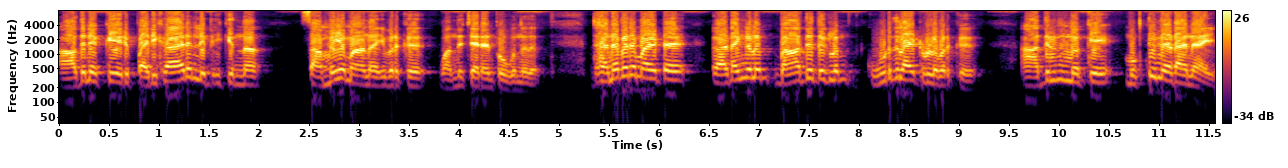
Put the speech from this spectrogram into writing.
അതിനൊക്കെ ഒരു പരിഹാരം ലഭിക്കുന്ന സമയമാണ് ഇവർക്ക് വന്നു ചേരാൻ പോകുന്നത്. ധനപരമായിട്ട് കടങ്ങളും ബാധ്യതകളും കൂടുതലായിട്ടുള്ളവർക്ക് അതിൽ നിന്നൊക്കെ മുക്തി നേടാനായി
